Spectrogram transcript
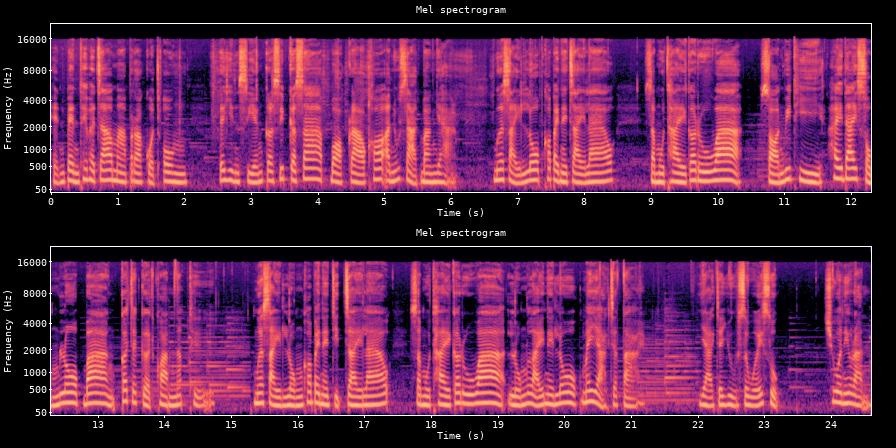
เห็นเป็นเทพเจ้ามาปรากฏองค์ ได้ยินเสียงกระซิบกระซาบบอกกล่าวข้ออนุสาสบางอย่าง เมื่อใส่โลภเข้าไปในใจแล้ว สมุทัยก็รู้ว่า สอนวิธีให้ได้สมโลภบ้างก็จะเกิดความนับถือ เมื่อใส่หลงเข้าไปในจิตใจแล้ว สมุทัยก็รู้ว่าหลงไหลในโลกไม่อยากจะตาย อยากจะอยู่เสวยสุข ชั่วนิรันด์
